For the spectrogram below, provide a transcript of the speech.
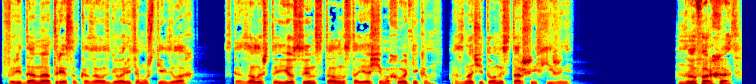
Фарида наотрез отказалась говорить о мужских делах. Сказала, что ее сын стал настоящим охотником, а значит, он и старший в хижине. «Ну, Фархат,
